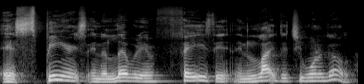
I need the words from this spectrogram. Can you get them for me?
experience in the level and phase in life that you want to go.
